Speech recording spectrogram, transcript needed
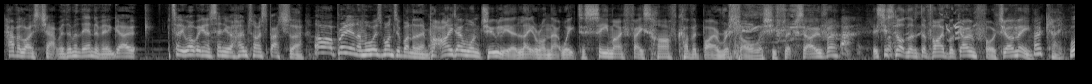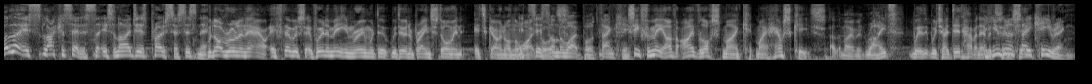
Have a nice chat with them at the end of it and go, I tell you what, we're going to send you a home time spatula. Oh, brilliant. I've always wanted one of them. but I don't want Julia later on that week to see my face half covered by a rissole as she flips it over. It's just not the, the vibe we're going for. Do you know what I mean? Okay. Well, look, it's like I said, it's, it's an ideas process, isn't it? We're not ruling it out. If there was, if we're in a meeting room, we're, do, we're doing a brainstorming. It's going on the It's, whiteboard. it's on the whiteboard. Thank you. See, for me, I've I've lost my my house keys at the moment. Right. With which I did have an Are Everton. you going to say key. keyring?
